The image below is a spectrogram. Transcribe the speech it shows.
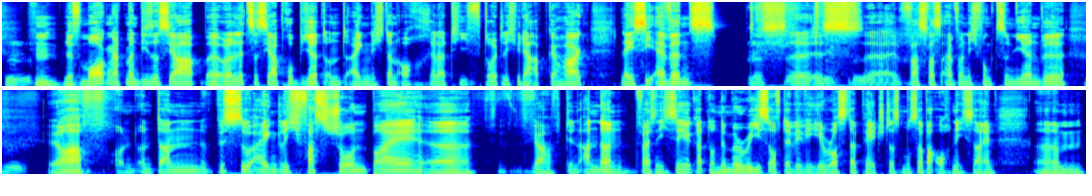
Hm. Hm. Liv Morgan hat man dieses Jahr äh, oder letztes Jahr probiert und eigentlich dann auch relativ deutlich wieder abgehakt. Lacey Evans, das äh, ist äh, was, was einfach nicht funktionieren will. Hm. Ja, und, und dann bist du eigentlich fast schon bei äh, ja, den anderen. Ich weiß nicht, ich sehe hier gerade noch eine Maurice auf der WWE-Roster-Page. Das muss aber auch nicht sein. Ähm,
